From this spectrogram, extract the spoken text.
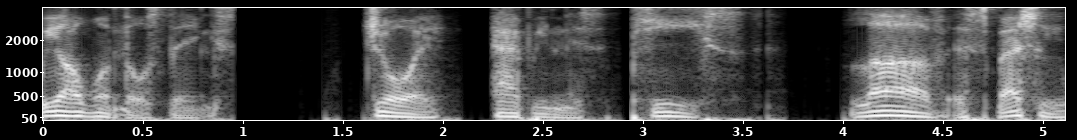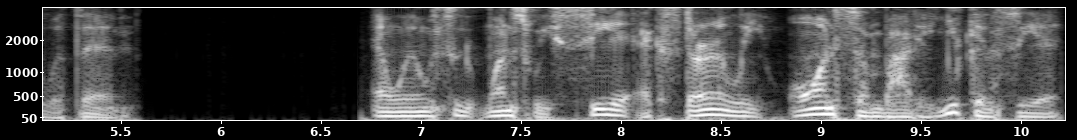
We all want those things joy, happiness, peace, love, especially within. And when we, once we see it externally on somebody, you can see it.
